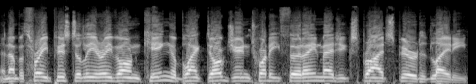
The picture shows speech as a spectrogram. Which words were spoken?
And number three, Pistolier Yvonne King, a black dog, June 2013, Magic Sprite Spirited Lady.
